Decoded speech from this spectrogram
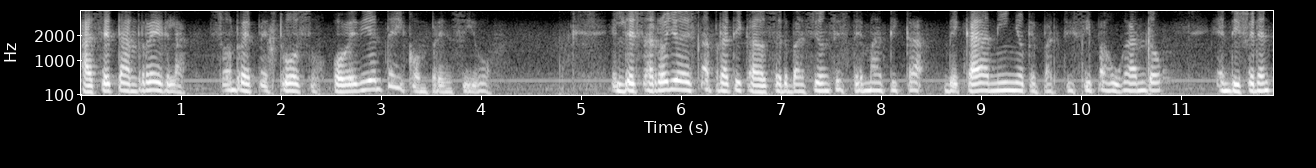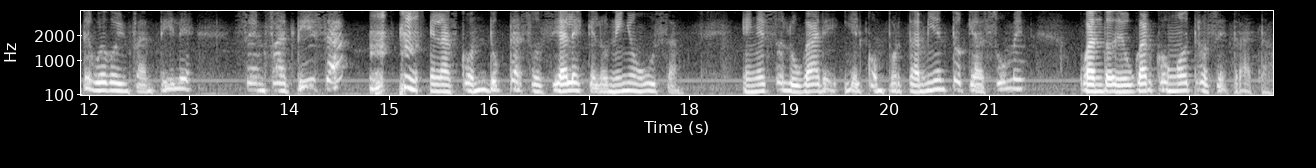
aceptan reglas, son respetuosos, obedientes y comprensivos. El desarrollo de esta práctica de observación sistemática de cada niño que participa jugando en diferentes juegos infantiles se enfatiza en las conductas sociales que los niños usan en esos lugares y el comportamiento que asumen cuando de jugar con otros se trata,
